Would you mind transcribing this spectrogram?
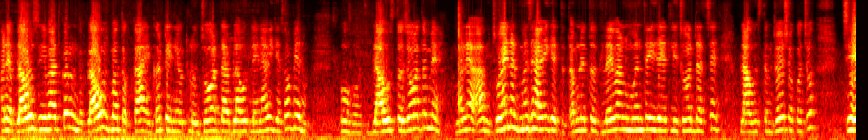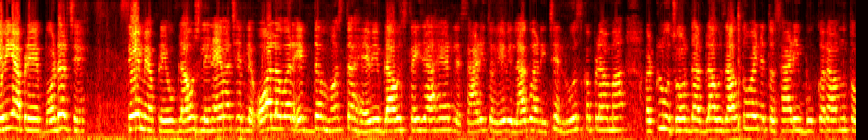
અને બ્લાઉઝની વાત કરું ને, તો બ્લાઉઝમાં તો કાંઈ ઘટે નહીં, એટલું જોરદાર બ્લાઉઝ લઈને આવી ગયા છો બેનું. ઓહો બ્લાઉઝ તો જોવો તમે. મને આમ જોઈને જ મજા આવી ગઈ. તમને તો લેવાનું મન થઈ જાય એટલી જોરદાર છે. બ્લાઉઝ તમે જોઈ શકો છો. જેવી આપણે બોર્ડર છે સેમ આપણે એવું બ્લાઉઝ લઈને આવ્યા છે, એટલે ઓલ ઓવર એકદમ મસ્ત હેવી બ્લાઉઝ થઈ જાય એટલે સાડી તો હેવી લાગવાની છે. લૂઝ કપડામાં આટલું જોરદાર બ્લાઉઝ આવતું હોય ને, તો સાડી બુક કરાવવાનું તો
